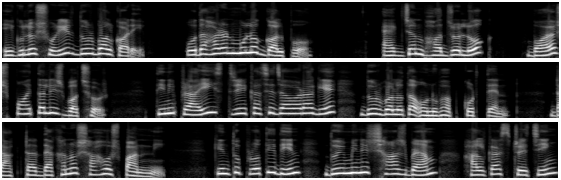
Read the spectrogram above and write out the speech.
এগুলো শরীর দুর্বল করে। উদাহরণমূলক গল্প। একজন ভদ্রলোক, বয়স ৪৫ বছর। তিনি প্রায়ই স্ত্রীর কাছে যাওয়ার আগে দুর্বলতা অনুভব করতেন। ডাক্তার দেখানো সাহস পাননি। কিন্তু প্রতিদিন দুই মিনিট শ্বাসব্যায়াম, হালকা স্ট্রেচিং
